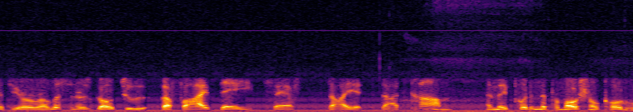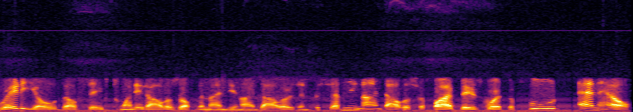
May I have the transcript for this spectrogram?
if your uh, listeners go to the five day fast diet.com and they put in the promotional code radio, they'll save twenty dollars off the ninety nine dollars, and for seventy nine dollars for five days worth of food and health,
